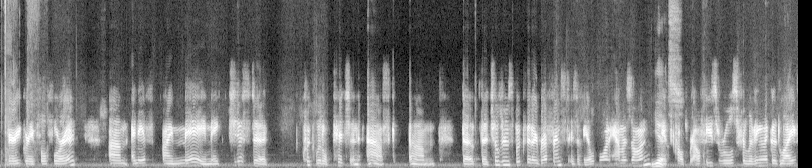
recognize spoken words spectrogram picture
Very grateful for it. Um, and if I may make just a quick little pitch and ask, um, the, the children's book that I referenced is available on Amazon. Yes. It's called Ralphie's Rules for Living the Good Life.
